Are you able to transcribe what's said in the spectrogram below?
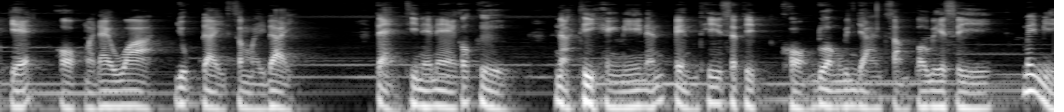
กแยะออกมาได้ว่ายุคใดสมัยใด แต่ที่แน่ๆก็คือณที่แห่งนี้นั้นเป็นที่สถิตของดวงวิญญาณสัมปเวสี ไม่มี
